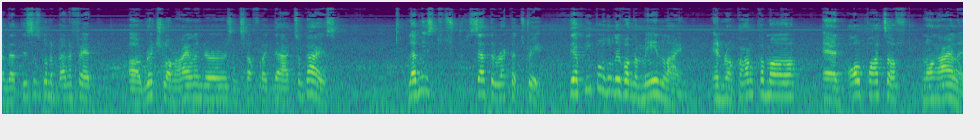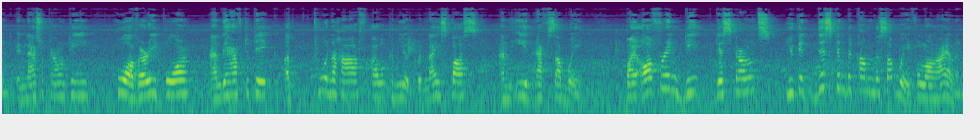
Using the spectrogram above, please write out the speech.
and that this is going to benefit uh, rich Long Islanders and stuff like that. So, guys, let me set the record straight. There are people who live on the main line in Ronkonkoma and all parts of Long Island in Nassau County who are very poor and they have to take a two and a half hour commute with NICE Bus and the E and F subway. By offering deep discounts, you can this can become the subway for Long Island.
